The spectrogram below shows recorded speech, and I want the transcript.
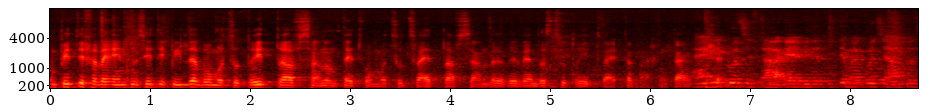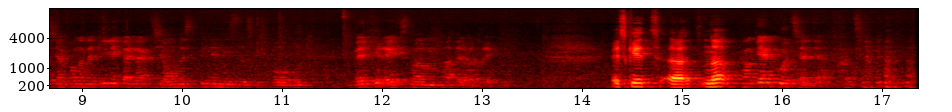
Und bitte verwenden Sie die Bilder, wo wir zu dritt drauf sind und nicht, wo wir zu zweit drauf sind, weil wir werden das zu dritt weitermachen. Danke. Eine kurze Frage, bitte mal kurze Antwort. Sie haben von einer illegalen Aktion des Innenministers gesprochen. Welche Rechtsnorm hat er übertreten? Es geht, äh, na, Kann gern kurz sein, die Antwort.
